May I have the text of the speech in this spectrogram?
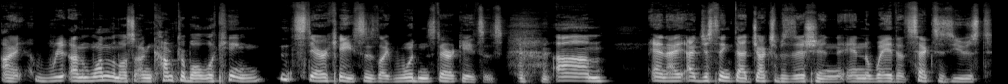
I, re- on one of the most uncomfortable looking staircases, like wooden staircases. um, and I, I just think that juxtaposition and the way that sex is used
